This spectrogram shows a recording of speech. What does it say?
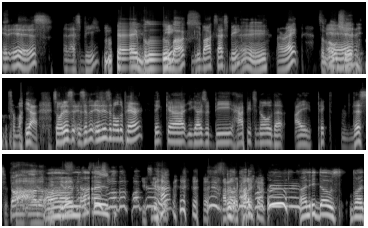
it is an SB, Okay, blue See? box. blue box SB. Hey, All right. some old shit. Some- yeah. So it is is it, it is an older pair. I think uh, you guys would be happy to know that I picked this. bad Oh, boy the. Oh, You see nice. this motherfucker. You see that? This I don't know, the color's kind of- I need those, but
